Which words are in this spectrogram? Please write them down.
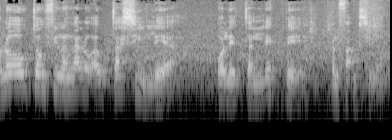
o lo outou finagalo autasi lea o le talepe o le faamasinoga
